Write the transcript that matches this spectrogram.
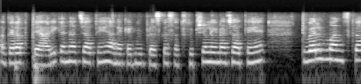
अगर आप तैयारी करना चाहते हैं अन प्लस का सब्सक्रिप्शन लेना चाहते हैं ट्वेल्व मंथ्स का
